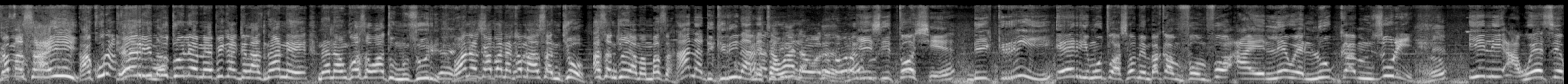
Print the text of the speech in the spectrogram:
kama saa hii. Hakuna heri mtu ile amepiga glass nane na anaongoza watu mzuri. Ona kama na kama Hassan Joho Hassan Joho ya Mombasa. Ana degree na ametawala. isitoshe degree heri mtu asome mpaka form 4 aelewe lugha mzuri. Ili aweze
